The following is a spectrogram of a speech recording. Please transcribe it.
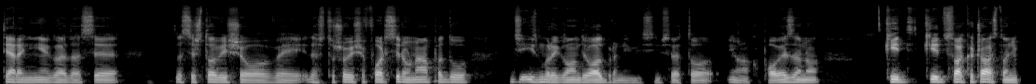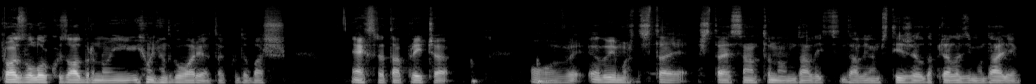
teranje njega da se, da se što više, ove, da se to što više forsira u napadu, izmori ga onda u odbrani, mislim, sve to je onako povezano. Kid, Kid svaka čast, on je prozvao Luku za odbranu i, i on je odgovorio, tako da baš ekstra ta priča Ove, da vidimo šta je, šta je sa Antonom, da li, da li nam stiže ili da prelazimo dalje.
